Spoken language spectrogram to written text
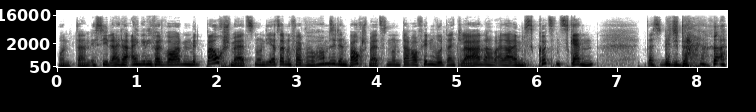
Und dann ist sie leider eingeliefert worden mit Bauchschmerzen und die Ärzte haben gefragt, warum haben sie denn Bauchschmerzen? Und daraufhin wurde dann klar, nach einem kurzen Scan, dass die nette Dame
